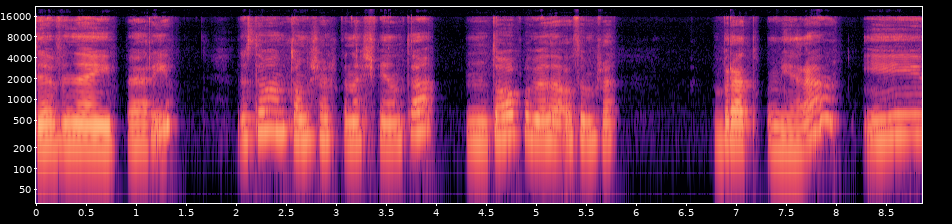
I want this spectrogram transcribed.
Devney Perry. Dostałam tą książkę na święta. Mm, To opowiada o tym, że brat umiera i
